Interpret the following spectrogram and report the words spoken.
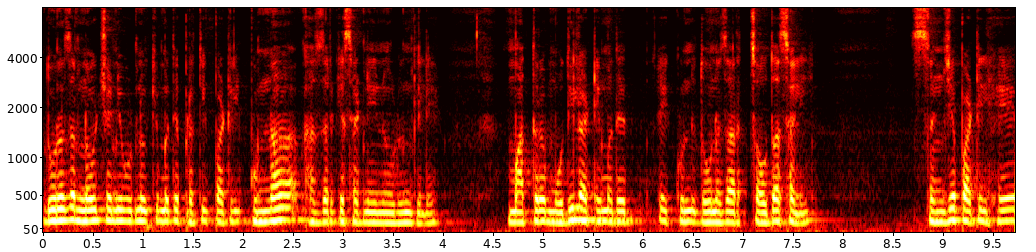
दोन हजार नऊच्या निवडणुकीमध्ये प्रतीक पाटील पुन्हा खासदारकीसाठी निवडून गेले. मात्र मोदी लाटेमध्ये एकूण दोन हजार चौदा साली संजय पाटील हे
